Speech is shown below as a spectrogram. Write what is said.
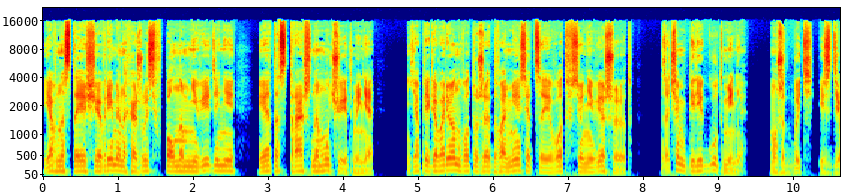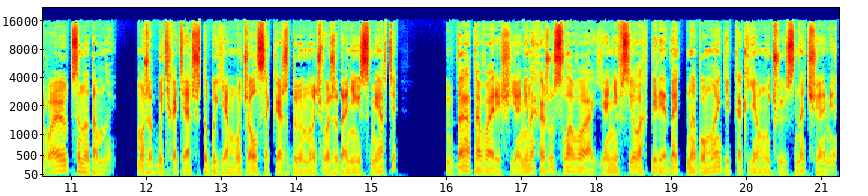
Я в настоящее время нахожусь в полном неведении, и это страшно мучает меня. Я приговорен вот уже два месяца, и вот все не вешают. Зачем берегут меня? Может быть, издеваются надо мной? Может быть, хотят, чтобы я мучился каждую ночь в ожидании смерти? Да, товарищ, я не нахожу слова, я не в силах передать на бумаге, как я мучаюсь ночами.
